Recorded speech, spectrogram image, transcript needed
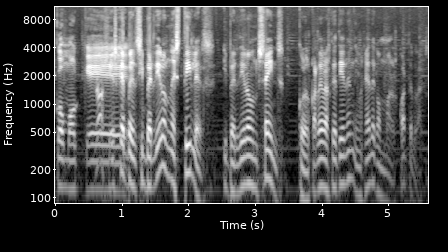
Como que. No, si es que si perdieron Steelers y perdieron Saints con los quarterbacks que tienen, imagínate con malos quarterbacks.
